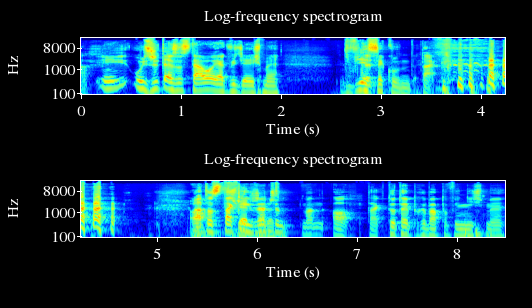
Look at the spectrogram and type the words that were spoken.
Ach. I użyte zostało, jak widzieliśmy, dwie Ty- sekundy. Tak. O, A to z takich rzeczy. Man... O, tak, tutaj chyba powinniśmy.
